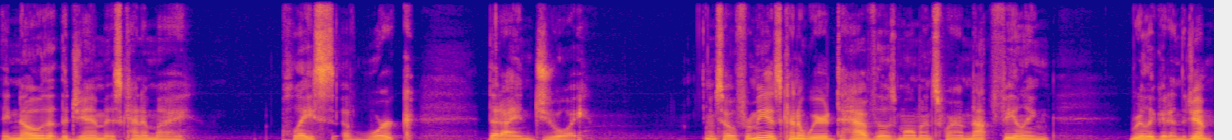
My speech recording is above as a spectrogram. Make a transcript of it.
they know that the gym is kind of my place of work that I enjoy. And so for me, it's kind of weird to have those moments where I'm not feeling really good in the gym.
